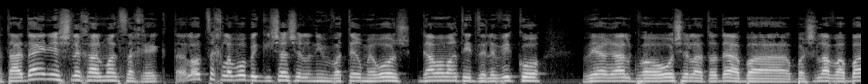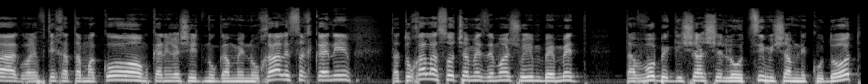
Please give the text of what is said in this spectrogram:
אתה עדיין יש לך על מה לשחק. אתה לא צריך לבוא בגישה של אני מוותר מראש. גם אמרתי את זה לוויקו, ויאריאל כבר הראש שלה, אתה יודע, בשלב הבא, כבר הבטיחה את המקום, כנראה שייתנו גם מנוחה לשחקנים. אתה תוכל לעשות שם איזה משהו אם באמת תבוא בגישה של להוציא משם נקודות.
